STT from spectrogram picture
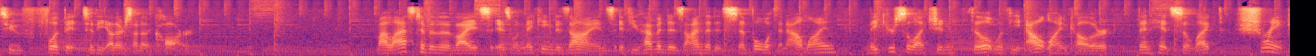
to flip it to the other side of the car. My last tip of advice is when making designs, if you have a design that is simple with an outline, make your selection, fill it with the outline color, then hit select, shrink,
